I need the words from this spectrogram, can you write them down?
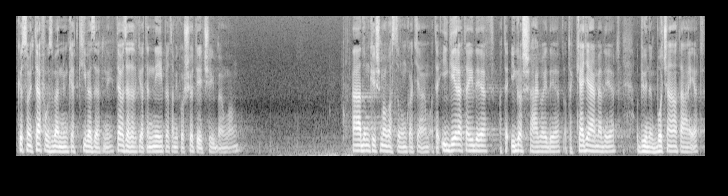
Köszönöm, hogy Te fogsz bennünket kivezetni. Te vezeted ki a Te népet, amikor sötétségben van. Áldunk és magasztalunk, Atyám, a Te ígéreteidért, a Te igazságaidért, a Te kegyelmedért, a bűnök bocsánatáért.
